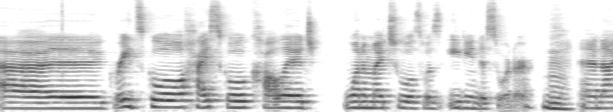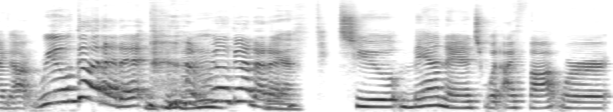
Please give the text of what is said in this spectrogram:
uh, grade school, high school, college, one of my tools was eating disorder. Mm. And I got real good at it, mm-hmm. real good at yeah. it to manage what I thought were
